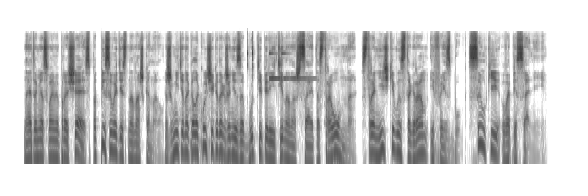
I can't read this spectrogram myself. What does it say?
На этом я с вами прощаюсь. Подписывайтесь на наш канал. Жмите на колокольчик, а также не забудьте перейти на наш сайт Остроумно. Странички в Инстаграм и Фейсбук. Ссылки в описании.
